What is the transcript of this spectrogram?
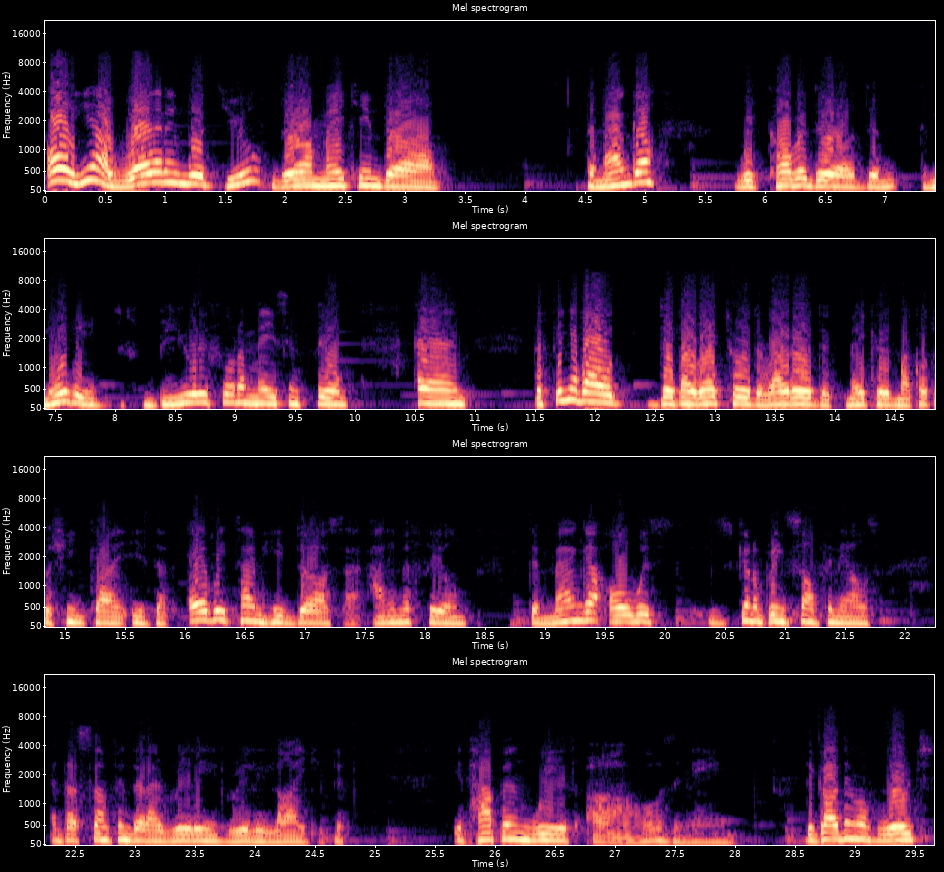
Oh yeah, Weathering with You, they are making the the manga. We covered the, the, the movie, beautiful, amazing film. And the thing about the director, the writer, the maker, Makoto Shinkai, is that every time he does an anime film, the manga always is gonna bring something else and that's something that I really, really like. It happened with, oh, what was the name? The Garden of Words.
